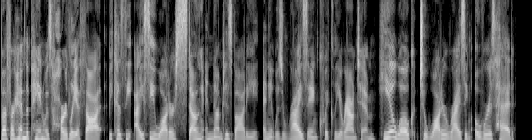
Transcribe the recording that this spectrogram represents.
But for him, the pain was hardly a thought because the icy water stung and numbed his body and it was rising quickly around him. He awoke to water rising over his head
